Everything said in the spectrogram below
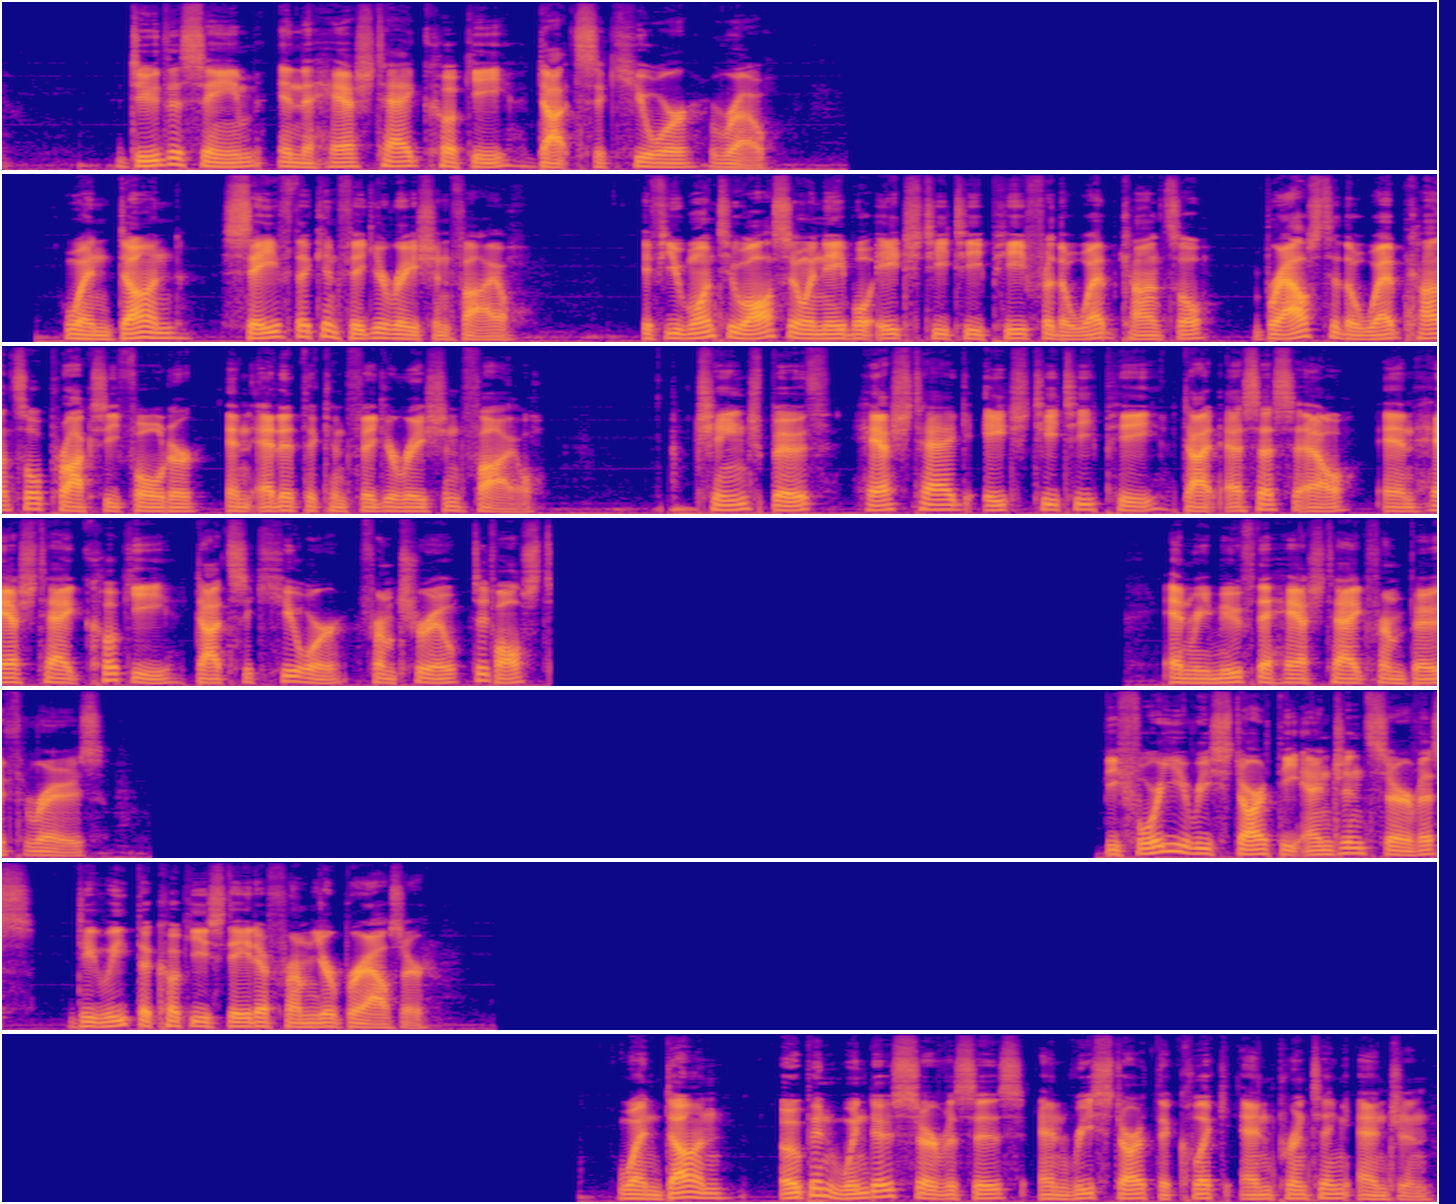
Do the same in the hashtag cookie.secure row. When done, save the configuration file. If you want to also enable HTTP for the web console, browse to the web console proxy folder and edit the configuration file. Change both hashtag http.ssl and hashtag cookie.secure from true to false and remove the hashtag from both rows. Before you restart the engine service, delete the cookies data from your browser. When done, open Windows Services and restart the Qlik NPrinting engine.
